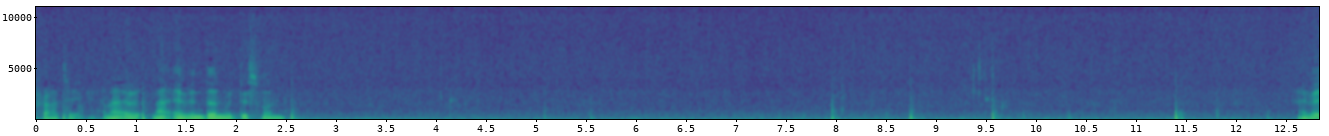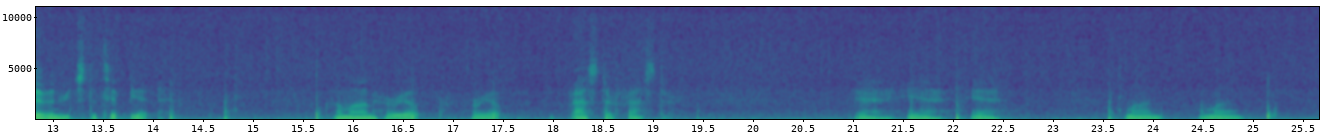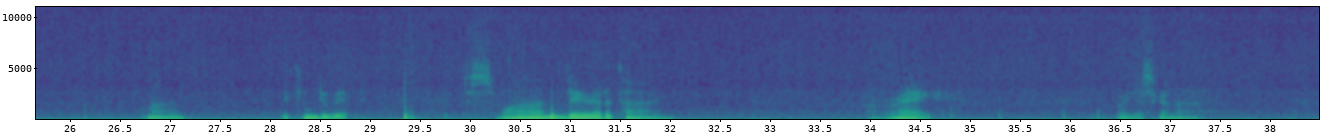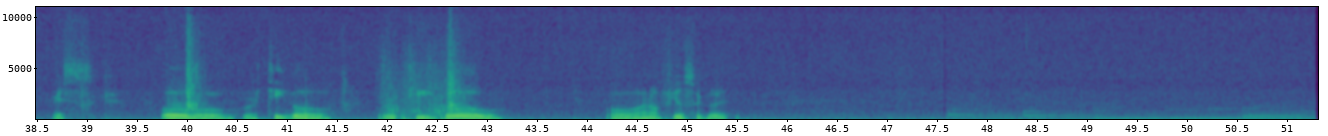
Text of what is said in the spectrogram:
project. I'm not, not even done with this one. I haven't even reached the tip yet. Come on, hurry up. Hurry up. Faster, faster. Yeah, yeah, yeah. Come on, come on. Come on. You can do it. Just one layer at a time. Alright. We're just gonna risk. Oh, vertigo. Vertigo. Oh, I don't feel so good.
